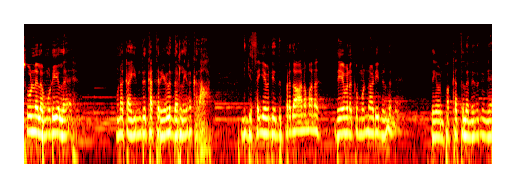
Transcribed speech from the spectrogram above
சூழ்நிலை முடியலை. உனக்கு இந்த கத்தர் எழுந்தரில் இருக்கிறார். நீங்கள் செய்ய வேண்டியது பிரதானமான தேவனுக்கு முன்னாடி நில்லுங்க. தேவன் பக்கத்தில் நெருங்குங்க.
